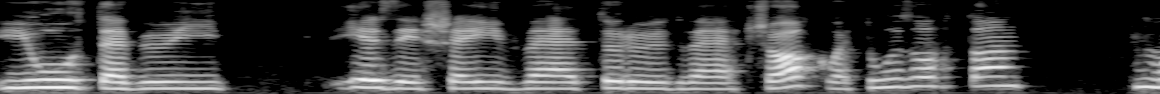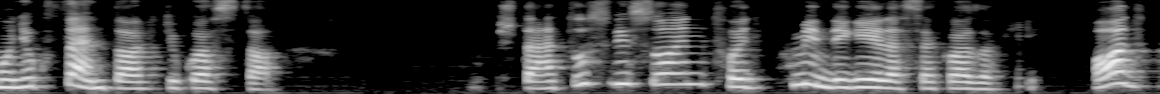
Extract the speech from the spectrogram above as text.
jótevői érzéseivel törődve csak, vagy túlzottan, mondjuk fenntartjuk azt a státuszviszonyt, hogy mindig én leszek az, aki ad,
